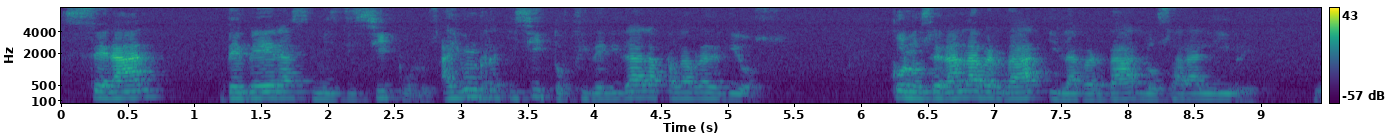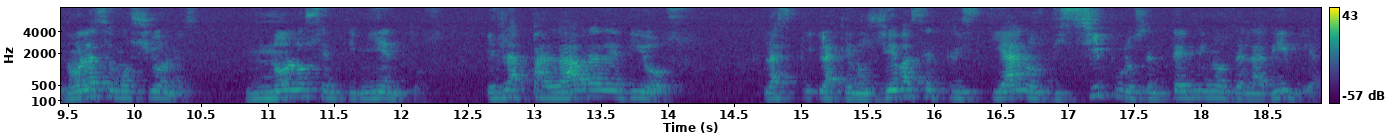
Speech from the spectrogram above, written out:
serán de veras mis discípulos. Hay un requisito, fidelidad a la palabra de Dios. Conocerán la verdad y la verdad los hará libre. No las emociones, no los sentimientos. Es la palabra de Dios la que nos lleva a ser cristianos, discípulos en términos de la Biblia,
